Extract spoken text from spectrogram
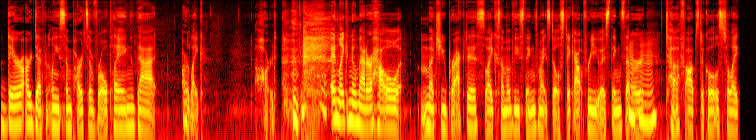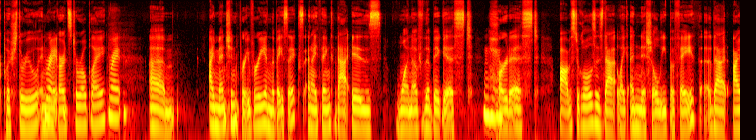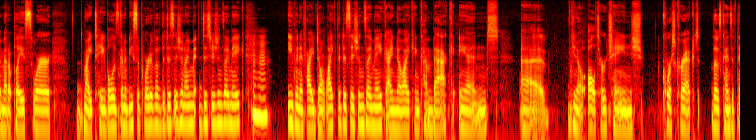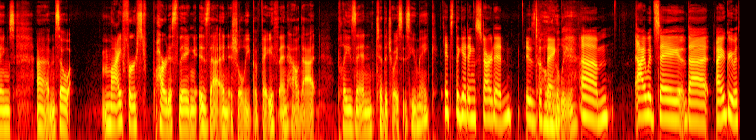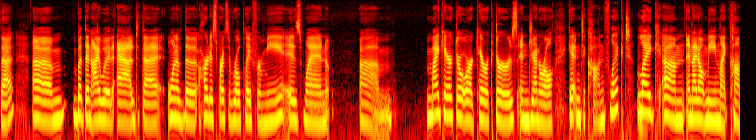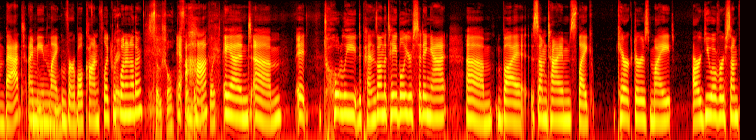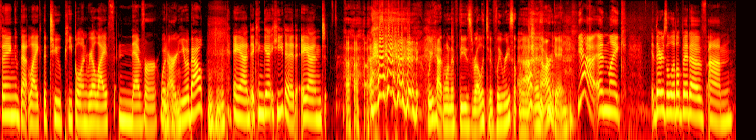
there are definitely some parts of role playing that are like hard. and like, no matter how much you practice, like, some of these things might still stick out for you as things that are tough obstacles to like push through in Right. regards to role play. Right. Um, I mentioned bravery in the basics, and I think that is one of the biggest, hardest obstacles is that like initial leap of faith uh, that I'm at a place where my table is going to be supportive of the decision I ma- decisions I make. Even if I don't like the decisions I make, I know I can come back and uh, you know alter, change, course correct, those kinds of things. Um, so my first hardest thing is that initial leap of faith and how that plays into the choices you make. It's the getting started is the thing. Totally. I would say that I agree with that. Um, but then I would add that one of the hardest parts of role play for me is when um, my character or characters in general get into conflict. Like, um, and I don't mean like combat, I mean like verbal conflict with Right. one another. Social, uh-huh conflict. And um, it totally depends on the table you're sitting at. Um, but sometimes, like, characters might argue over something that, like, the two people in real life never would mm-hmm. argue about. Mm-hmm. And it can get heated. And We had one of these relatively recently uh, in our game. yeah, and like, there's a little bit of, um,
